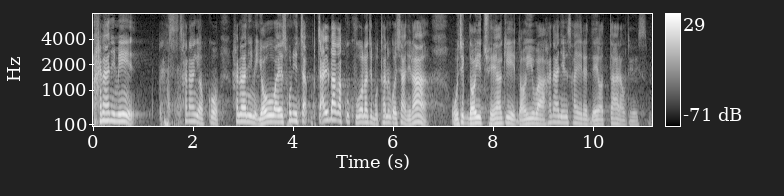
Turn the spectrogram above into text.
하나님이 사랑이 없고 하나님이 여호와의 손이 짧아 갖고 구원하지 못하는 것이 아니라 오직 너희 죄악이 너희와 하나님 사이를 내었다라고 되어 있습니다.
